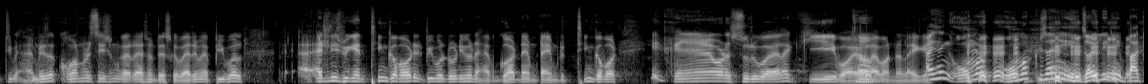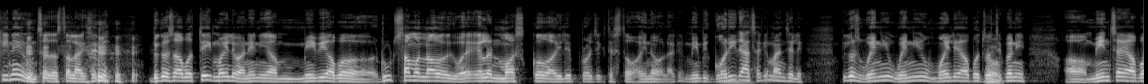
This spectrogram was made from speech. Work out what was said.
तिमी हामीले त कन्भर्सेसन गरिरहेको छौँ त्यसको बारेमा। People at least we can think about it people don't even have got time time to think about a कहाँबाट सुरु भयो होला? के भयो होला? भन्नलाई आई थिङ्क होमवर्क होमवर्क चाहिँ जहिले नै बाँकी नै हुन्छ जस्तो लाग्छ कि। बिकज अब त्यही मैले भने नि अब मेबी अब रुटसम्म नगएको भए एलन मस्कको अहिले प्रोजेक्ट त्यस्तो होइन होला कि मेबी गरिरहेछ कि मान्छेले। Because when you when you मैले अब जति पनि मेन चाहिँ अब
